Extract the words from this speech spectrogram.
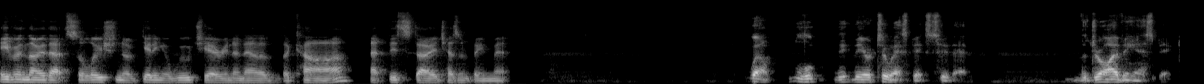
even though that solution of getting a wheelchair in and out of the car at this stage hasn't been met? Well, look, there are two aspects to that. The driving aspect,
